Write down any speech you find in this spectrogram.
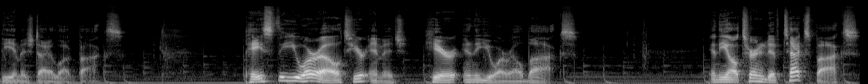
the image dialog box. Paste the URL to your image here in the URL box. In the alternative text box,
